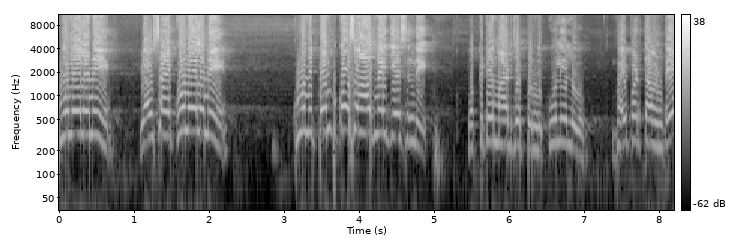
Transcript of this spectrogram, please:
కూలీలని వ్యవసాయ కూలీలని కూలి పెంపు కోసం ఆర్గనైజ్ చేసింది. ఒక్కటే మాట చెప్పింది కూలీలు భయపడతా ఉంటే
